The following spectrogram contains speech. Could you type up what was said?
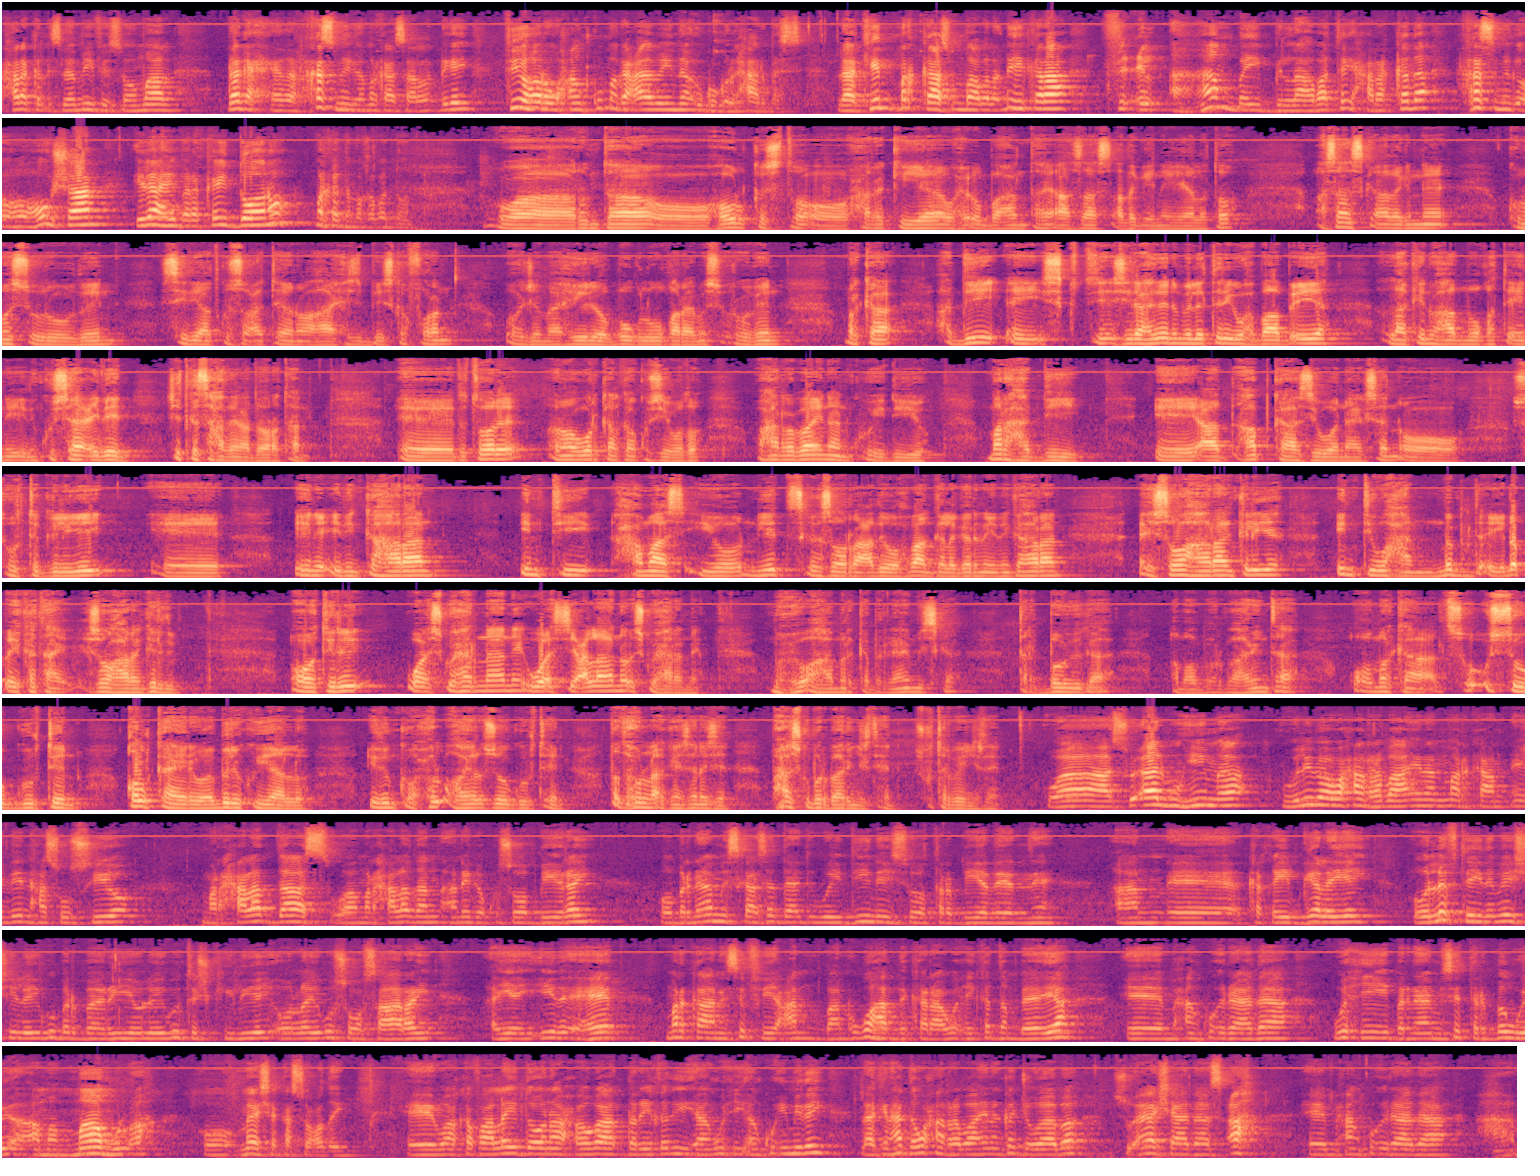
xaraka alislaamiya fi somaal dhagaxeeda rasmiga markaasaa la dhigay. Tii hore waxaan ku magacaabeynaa ugogol xaar bas laakiin markaas unbaaba la dhihi karaa ficil ahaan bay bilaabatay xarakada rasmiga oo hawshaan ilaahay barakay doono marka dambe qaban doonto waa runtaa oo howl kasta oo xarakiya waxay u baahan tahay aasaas adag inay yeelato asaaska adagna kuma suurowdeen sidii aad ku socoteen oo ahaa xisbi iska furan oo jamaahiiri oo buog lagu qaraa ma suuroobeen marka haddii ay is yihaahdeen militariga wax baabi'iya laakiin waxaad muuqata inay idinku saacideen jidka saxda inaad doorataan. Doctore anoo warka halkaa ku sii wado waxaan rabaa inaan ku weydiiyo. Mar haddii aada habkaasi wanaagsan oo suurtageliyey inay idinka haraan intii xamaas iyo niyad iskaga soo raacday oo waxba aan kala garanay idinka haraan ay soo haraan keliya intii waxaan mabda iyo dhab ay ka tahay ay soo haraan kadib. Oo tiri waa isku xirnaanay waa isjeclaana waa isku xiranay muxuu ahaa marka barnaamijka tarbawiga ama barbaarinta oo markaa aad soo u soo guurteen qolkaa yare waa beri ku yaallo idinkoo xul yar u soo guurteen dad xulna a keensanayseen maxaa isku barbaarin jirteen isku tarbiyan jirteen? Waa su'aal muhiima weliba waxaan rabaa inaan markaan idin xasuusiyo marxaladaas. Waa marxaladan aniga ku soo biiray oo barnaamijkaas hadda aad weydiineyso tarbiyadeedne aan ka qeybgalayay oo lafteyda meeshii laygu barbaariyey oo laygu tashkiiliyey oo laygu soo saaray ayay iida ahayd markaani si fiican baan ugu hadli karaa wixii ka dambeeya maxaan ku ihahdaa wixii barnaamijyo tarbawi ah ama maamul ah oo meesha ka socday. Waa kafaalay doonaa xoogaa dariiqadii aan wixii aan ku imiday laakiin hadda waxaan rabaa inaan ka jawaaba su'aashaadaas ah maxaan ku irahdaa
